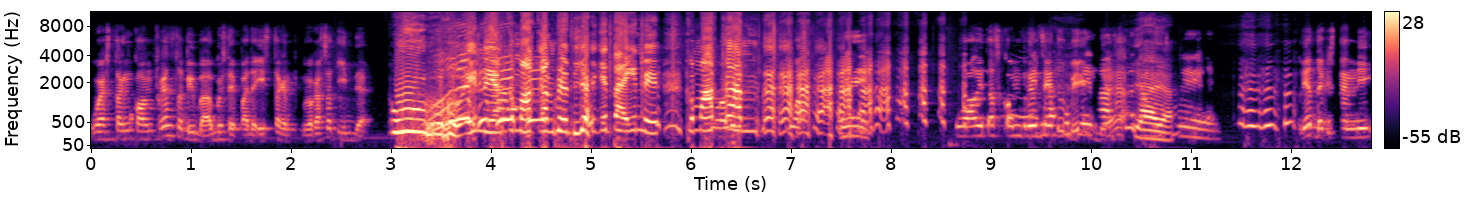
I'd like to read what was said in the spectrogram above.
Western Conference lebih bagus daripada Eastern. Gue rasa tidak. Uh, ini yang kemakan media kita ini, kemakan. Wah, kualitas conference itu beda. Ya, ya. Lihat dari standing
